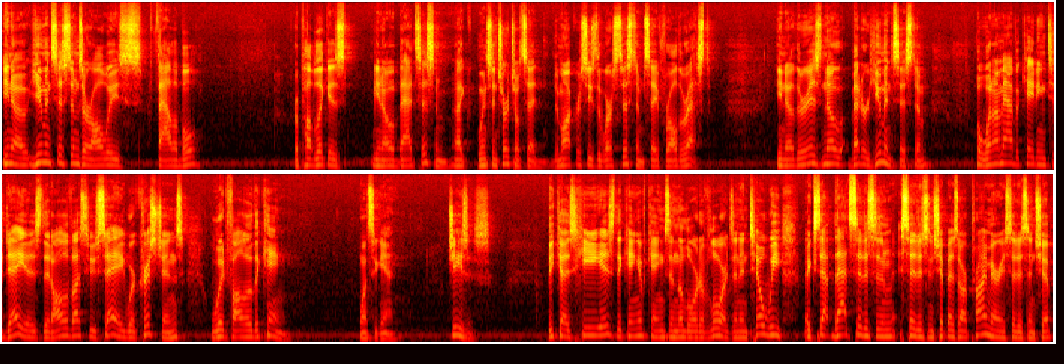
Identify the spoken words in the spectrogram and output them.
You know, human systems are always fallible. Republic is you know, a bad system. Like Winston Churchill said, democracy is the worst system, save for all the rest. You know, there is no better human system. But what I'm advocating today is that all of us who say we're Christians would follow the King once again, Jesus. Because he is the King of Kings and the Lord of Lords. And until we accept that citizen, citizenship as our primary citizenship,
